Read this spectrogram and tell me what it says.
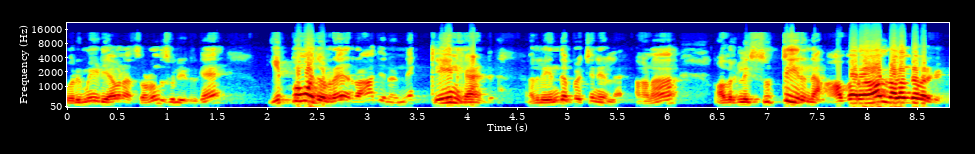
ஒரு மீடியாவை நான் தொடர்ந்து சொல்லிட்டு இருக்கேன். இப்பவும் சொல்றேன் ராஜன் அண்ணன் கிளீன் ஹேண்ட் அதுல எந்த பிரச்சனையும் இல்லை. ஆனா அவர்களை சுற்றி இருந்த அவரால் வளர்ந்தவர்கள்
